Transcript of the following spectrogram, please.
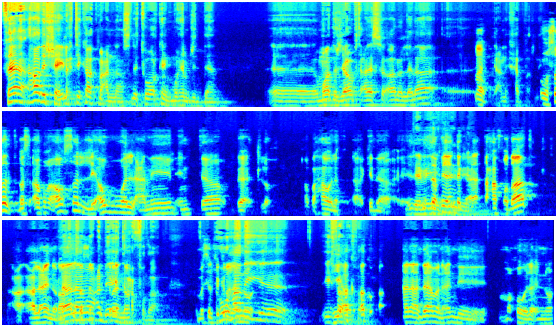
فهذا الشيء الاحتكاك مع الناس نتوركينج مهم جدا. أه وما أدري جاوبت على السؤال ولا لا. طيب. يعني خبرني. وصلت بس أبغى أوصل لأول عميل أنت بعت له. أبغى أحاول كذا إذا في عندك جميل. تحفظات على عيني لا لا ما عندي أي تحفظات. بس الفكرة هو هذه هي أك... أك... أنا دائما عندي مقولة إنه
